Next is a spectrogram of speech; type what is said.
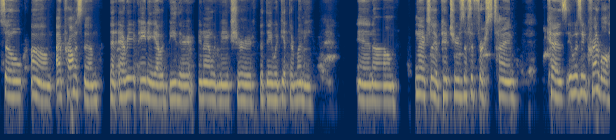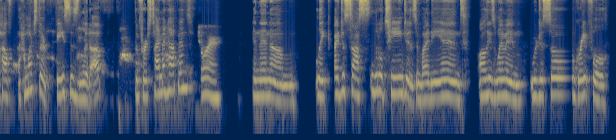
So um, I promised them that every payday I would be there and I would make sure that they would get their money. And um, I actually have pictures of the first time because it was incredible how how much their faces lit up the first time it happened. Sure. And then um like I just saw little changes and by the end all these women were just so grateful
